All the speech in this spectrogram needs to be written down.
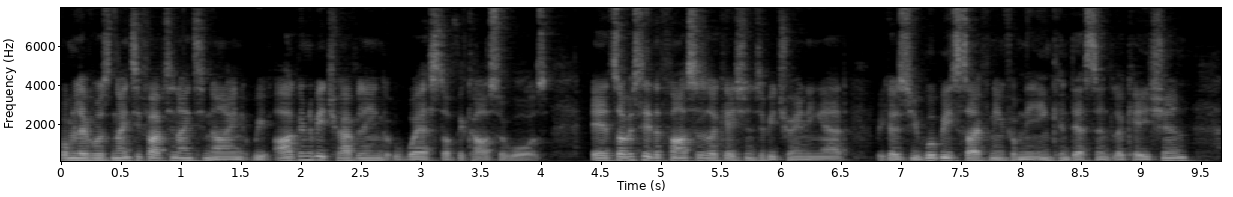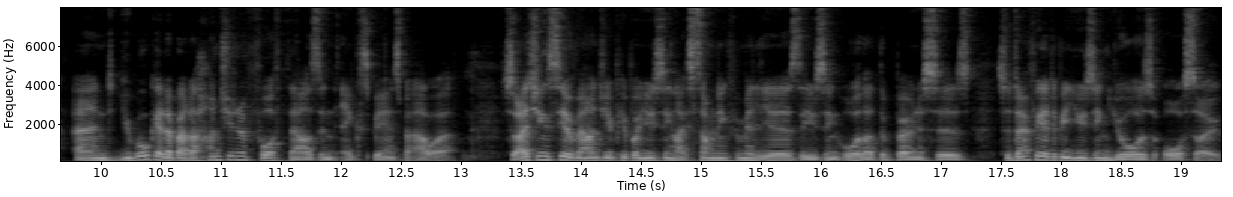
From levels 95 to 99, we are going to be traveling west of the Castle Wars. It's obviously the fastest location to be training at because you will be siphoning from the incandescent location and you will get about 104,000 experience per hour. So as you can see around you, people are using like summoning familiars, they're using all of the bonuses, so don't forget to be using yours also.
